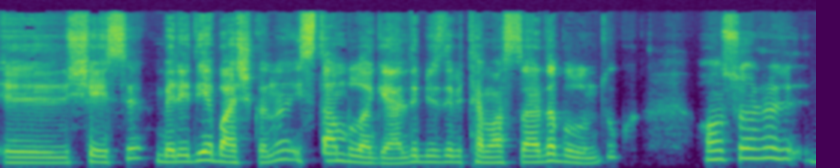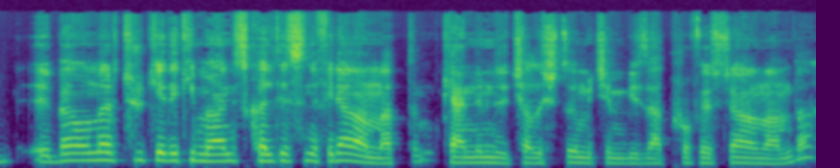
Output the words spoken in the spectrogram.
e, şeysi belediye başkanı İstanbul'a geldi. Biz de bir temaslarda bulunduk. Ondan sonra e, ben onlara Türkiye'deki mühendis kalitesini filan anlattım. Kendim de çalıştığım için bizzat profesyonel anlamda.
